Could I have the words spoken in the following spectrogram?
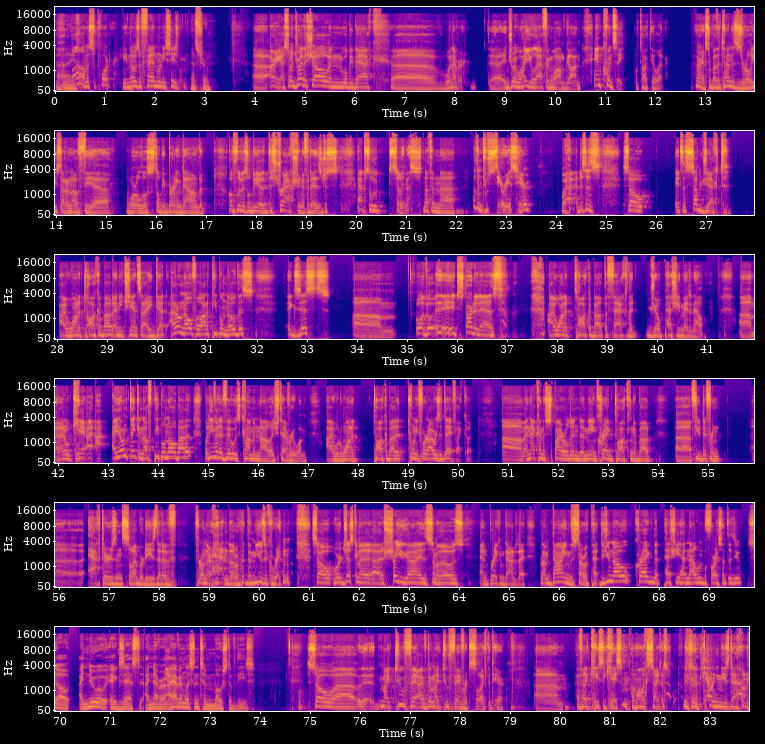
Nice. well, I'm a supporter. He knows a fan when he sees one. That's true. Uh, all right, guys. So enjoy the show, and we'll be back uh, whenever. Uh, enjoy Why You Laughing While I'm Gone, and Quincy. We'll talk to you later. All right. So by the time this is released, I don't know if the uh, world will still be burning down, but hopefully this will be a distraction. If it is, just absolute silliness. Nothing. Nothing too serious here. This is so. It's a subject I want to talk about any chance I get. I don't know if a lot of people know this exists. Um, well, the, it it started as I want to talk about the fact that Joe Pesci made an album. Um, and I don't care. I, I, I don't think enough people know about it. But even if it was common knowledge to everyone, I would want to talk about it 24 hours a day if I could. Um, and that kind of spiraled into me and Craig talking about uh, a few different uh, actors and celebrities that have thrown their hat into the, the music ring. So we're just gonna uh, show you guys some of those and break them down today. But I'm dying to start with Pet. Did you know, Craig, that Pesci had an album before I sent it to you? So I knew it existed. I never Yeah. I haven't listened to most of these. So uh, my two fa- I've got my two favorites selected here. Um, I feel like Casey Kasem. I'm all excited counting these down.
